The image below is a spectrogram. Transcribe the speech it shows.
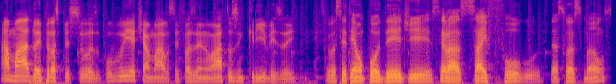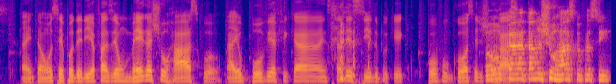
amado aí pelas pessoas. O povo ia te amar, você fazendo atos incríveis aí. Se você tem um poder de, sei lá, sai fogo das suas mãos, então você poderia fazer um mega churrasco. Aí o povo ia ficar ensandecido, porque o povo gosta de churrasco. Ou o cara tá no churrasco e fala assim:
